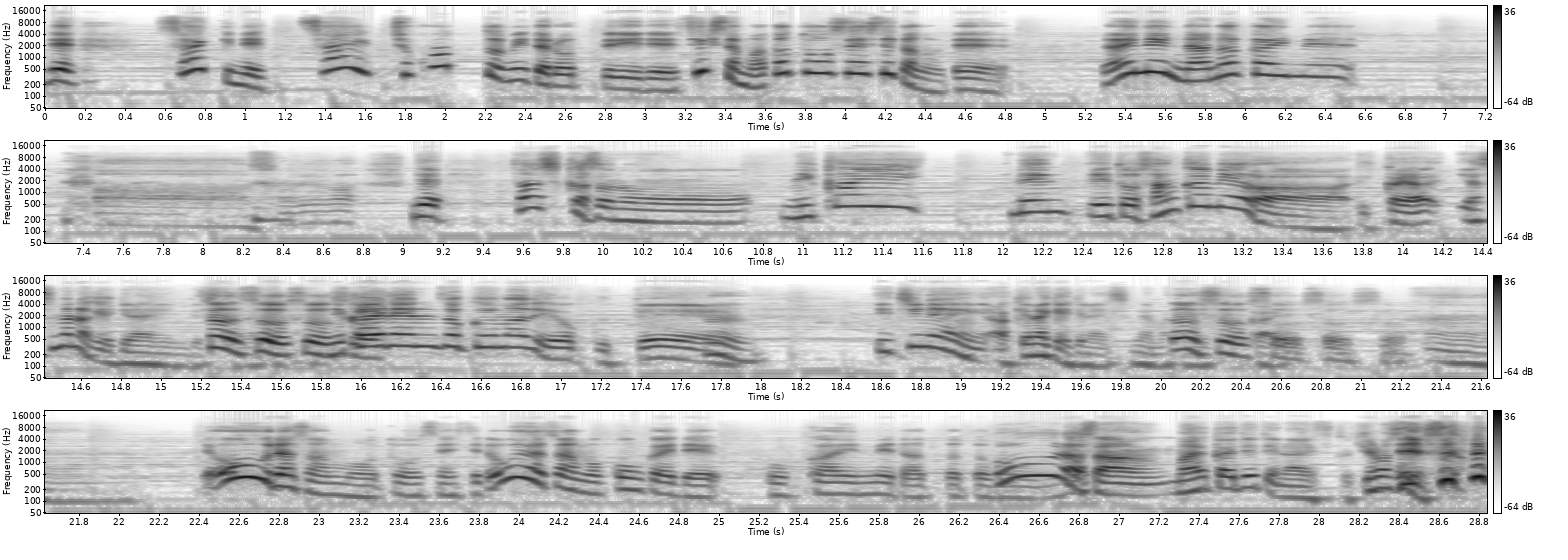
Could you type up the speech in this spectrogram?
回。で、さっきね、さいちょこっと見たロッテリーで、関さんまた当選してたので、来年7回目。ああ、それは。で、確かその、2回連、えっ、と、3回目は1回休まなきゃいけないんですよ、ね。そうそうそうそう2回連続までよくて、うん。1年空けなきゃいけないんですね、また1回。そうそうそうそうそう。うん。で、大浦さんも当選してて、大浦さんも今回で5回目だったと思う。大浦さん、毎回出てないですか？気のせいですか？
